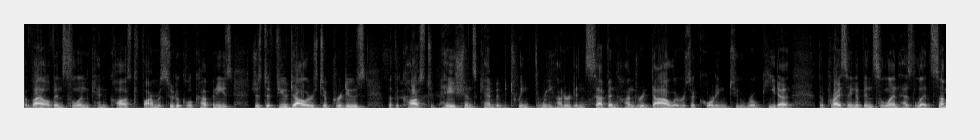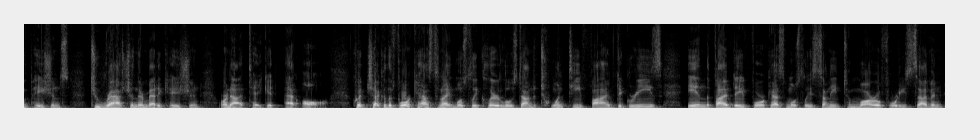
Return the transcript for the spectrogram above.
A vial of insulin can cost pharmaceutical companies just a few dollars to produce, but the cost to patients can be between $300 and $700, according to Rokita. The pricing of insulin has led some patients to ration their medication or not take it at all. Quick check of the forecast tonight mostly clear, lows down to 25 degrees in the five day forecast. Mostly sunny tomorrow, 47.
